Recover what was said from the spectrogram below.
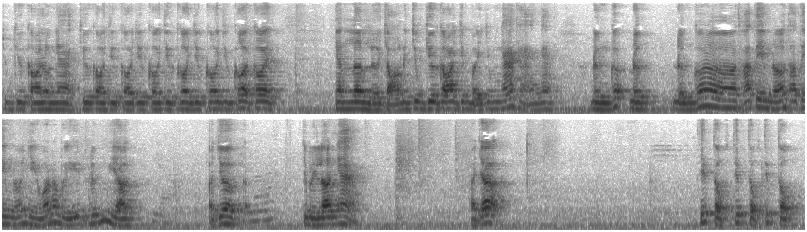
Chung chưa coi luôn nha. Chưa coi chưa coi chưa coi chưa coi chưa coi chưa coi coi. Nhanh lên lựa chọn đi. Chung chưa coi, chuẩn bị chung ngát hàng nha. Đừng có, đừng đừng có thả tim nữa. Thả tim nữa nhiều quá nó bị đứng bây giờ. Phải chưa? Chuẩn bị lên nha. Phải chưa? Tiếp tục tiếp tục tiếp tục.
